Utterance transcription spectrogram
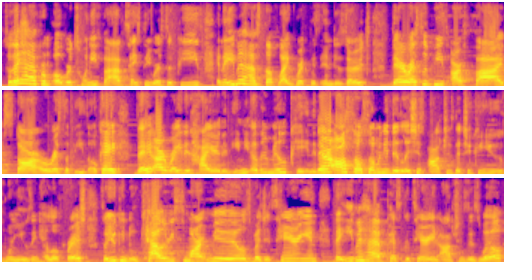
So they have from over 25 tasty recipes and they even have stuff like breakfast and desserts. Their recipes are five star recipes, okay? They are rated higher than any other meal kit. And there are also so many delicious options that you can use when using HelloFresh. So you can do calorie smart meals, vegetarian. They even have pescatarian options as well.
